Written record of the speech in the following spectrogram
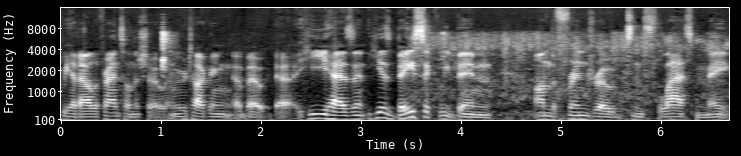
we had Al France on the show and we were talking about uh, he hasn't he has basically been on the fringe road since last May,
